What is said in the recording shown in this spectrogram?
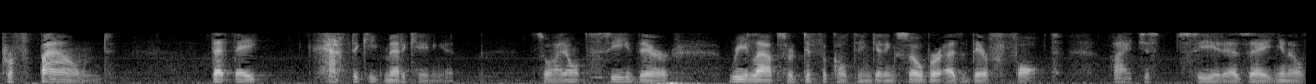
profound that they have to keep medicating it. So I don't see their relapse or difficulty in getting sober as their fault. I just see it as a, you know,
